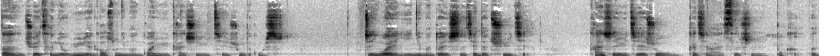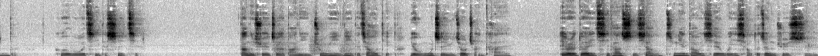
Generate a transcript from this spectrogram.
但却曾有预言告诉你们关于开始与结束的故事。只因为以你们对时间的曲解，开始与结束看起来似是不可分的合逻辑的事件。当你学着把你注意力的焦点由物质宇宙转开，因而对其他实相经验到一些微小的证据时，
